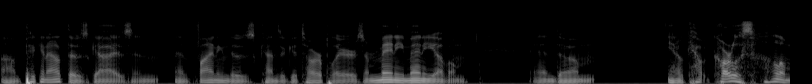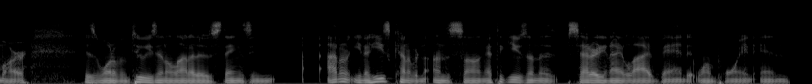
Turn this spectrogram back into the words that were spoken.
um, picking out those guys and and finding those kinds of guitar players. Are many, many of them and um, you know, Carlos Alomar is one of them too. He's in a lot of those things, and I don't, you know, he's kind of an unsung. I think he was on the Saturday Night Live band at one point, and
